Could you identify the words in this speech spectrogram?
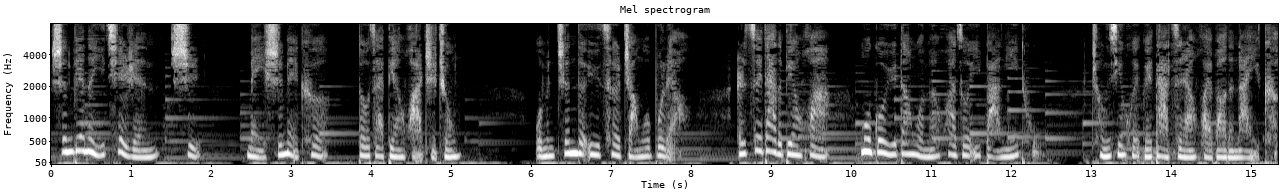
身边的一切人事，每时每刻都在变化之中。我们真的预测掌握不了，而最大的变化，莫过于当我们化作一把泥土。重新回归大自然怀抱的那一刻，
